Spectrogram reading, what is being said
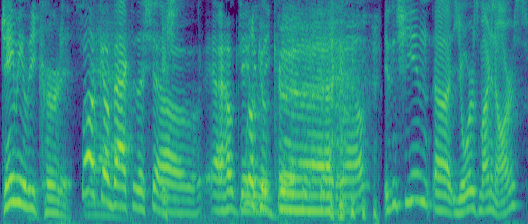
Jamie Lee Curtis. Welcome yeah. back to the show. I hope Jamie Welcome Lee Curtis back. is doing well. Isn't she in uh, yours, mine, and ours?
